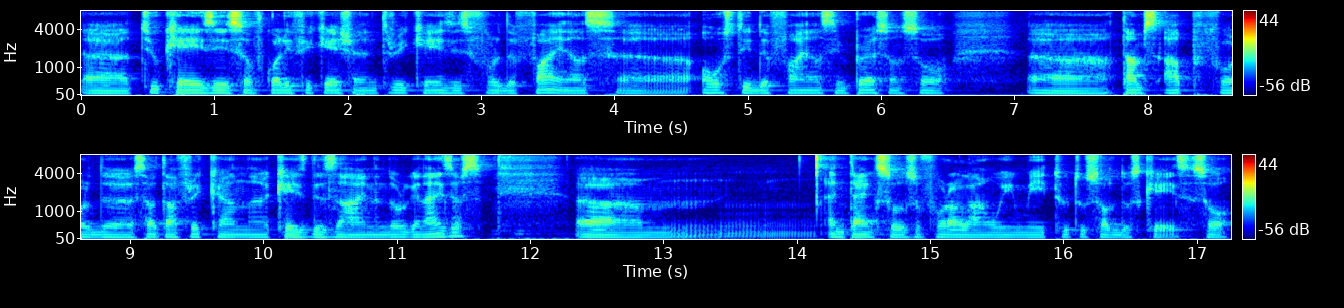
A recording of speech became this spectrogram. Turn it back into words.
uh, two cases of qualification and three cases for the finals, uh, hosted the finals in person. So, uh, thumbs up for the South African case design and organizers. Um, and thanks also for allowing me to, to solve those cases. So,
